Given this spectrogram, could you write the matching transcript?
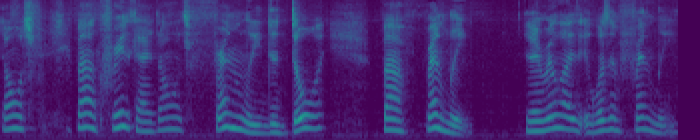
Dawn was he found crazy cat. Dawn was friendly. The door found friendly. And I realized it wasn't friendly.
